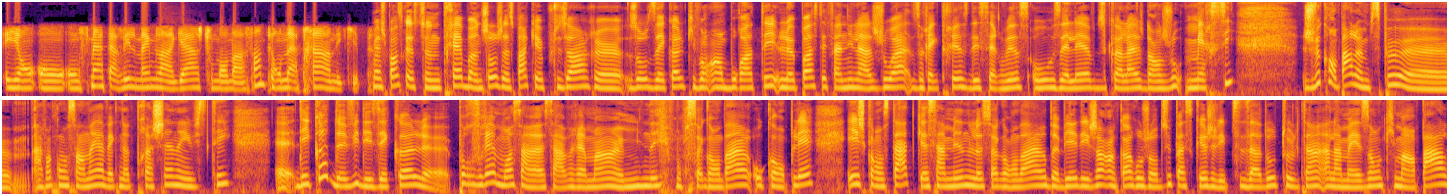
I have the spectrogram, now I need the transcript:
et on, on, se met à parler le même langage, tout le monde ensemble, puis on apprend en équipe. Mais je pense que c'est une très bonne chose. J'espère qu'il y a plusieurs euh, autres écoles qui vont emboîter le pas. Stéphanie Lajoie, directrice des services aux élèves du Collège d'Anjou. Merci. Je veux qu'on parle un petit peu, euh, avant qu'on s'en aille avec notre prochaine invité, euh, des codes de vie des écoles. Pour vrai, moi, ça, ça a vraiment miné mon secondaire au complet. Et je constate que ça mine le secondaire de bien des gens encore aujourd'hui parce que j'ai des petits ados tout le temps à la maison qui m'en parlent.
